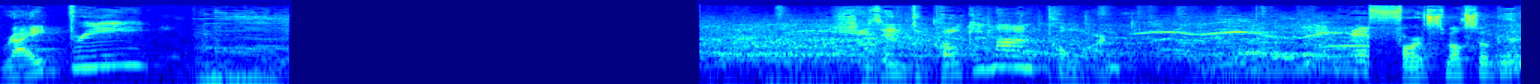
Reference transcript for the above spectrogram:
Right, Bree? Into Pokemon porn. Farts smell so good.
